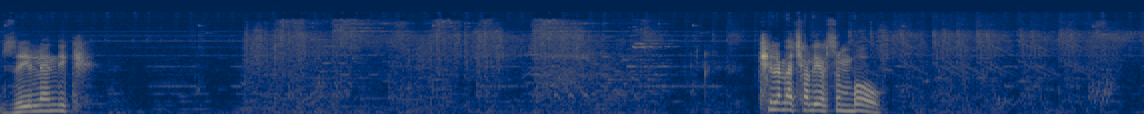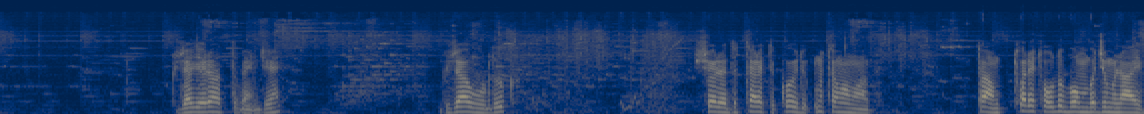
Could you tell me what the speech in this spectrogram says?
Zehirlendik. Kilime çalıyorsun bu. Güzel yere attı bence. Güzel vurduk. Şöyle de tareti koyduk mu tamam abi. Tamam taret oldu bombacı mülayim.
